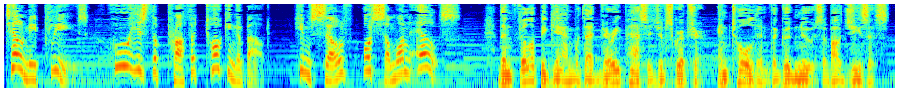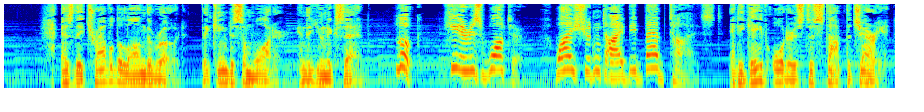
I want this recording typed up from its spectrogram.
Tell me, please, who is the prophet talking about? Himself or someone else? Then Philip began with that very passage of Scripture and told him the good news about Jesus. As they traveled along the road, they came to some water, and the eunuch said, Look, here is water. Why shouldn't I be baptized? And he gave orders to stop the chariot.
